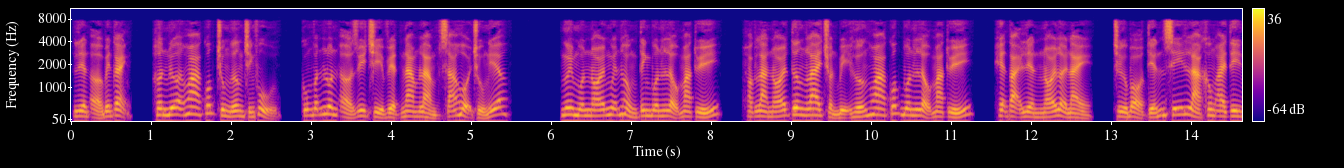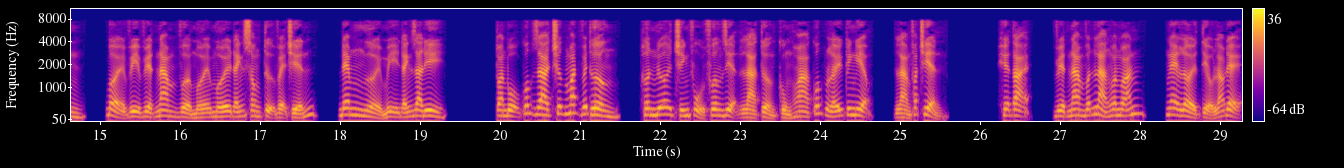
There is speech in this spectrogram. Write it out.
liền ở bên cạnh, hơn nữa Hoa Quốc Trung ương chính phủ, cũng vẫn luôn ở duy trì Việt Nam làm xã hội chủ nghĩa. Ngươi muốn nói Nguyễn Hồng Tinh buôn lậu ma túy, hoặc là nói tương lai chuẩn bị hướng Hoa Quốc buôn lậu ma túy, hiện tại liền nói lời này, trừ bỏ tiến sĩ là không ai tin, bởi vì Việt Nam vừa mới mới đánh xong tự vệ chiến, đem người Mỹ đánh ra đi. Toàn bộ quốc gia trước mắt vết thương, hơn nữa chính phủ phương diện là tưởng cùng Hoa Quốc lấy kinh nghiệm, làm phát triển. Hiện tại, Việt Nam vẫn là ngoan ngoãn, nghe lời tiểu lão đệ.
